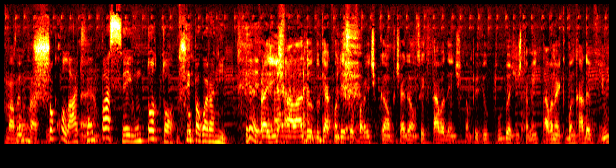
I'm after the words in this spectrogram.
Uma foi um chocolate, É. foi um passeio, um totó. Chupa Guarani. pra gente falar do, do que aconteceu fora de campo, Tiagão. Você que tava dentro de campo e viu tudo, a gente também tava na arquibancada, viu,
